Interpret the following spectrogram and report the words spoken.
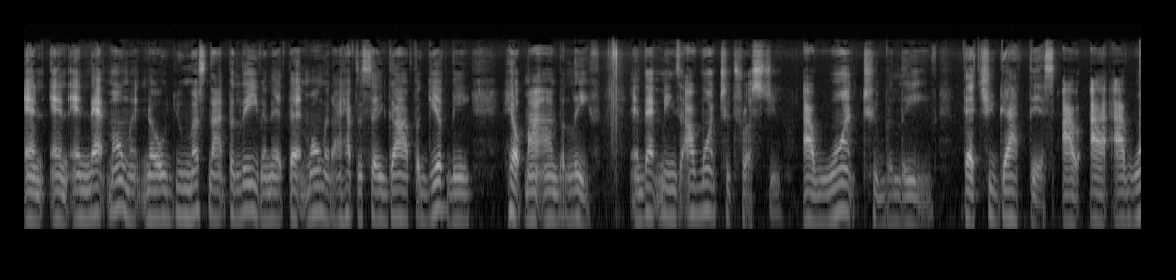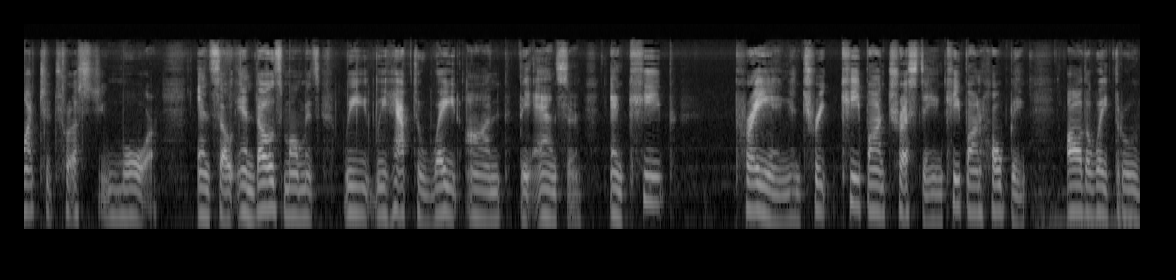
And and in that moment no you must not believe. And at that moment i have to say god forgive me. Help my unbelief. And that means i want to trust you. I want to believe that you got this. I, I, I want to trust you more. And so in those moments, we, we have to wait on the answer and keep praying and treat, keep on trusting and keep on hoping all the way through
